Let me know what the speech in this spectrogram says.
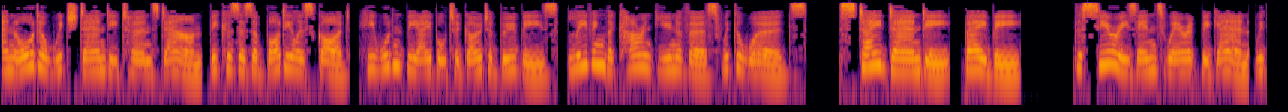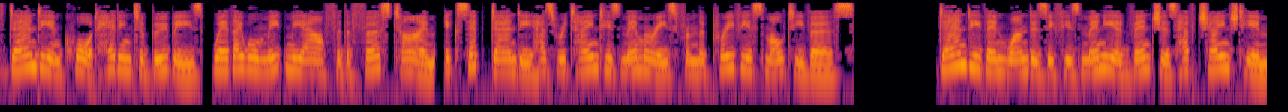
an order which Dandy turns down because as a bodiless god, he wouldn't be able to go to boobies, leaving the current universe with the words, "'Stay dandy, baby' The series ends where it began, with Dandy and Quart heading to Boobies, where they will meet Meow for the first time, except Dandy has retained his memories from the previous multiverse. Dandy then wonders if his many adventures have changed him,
